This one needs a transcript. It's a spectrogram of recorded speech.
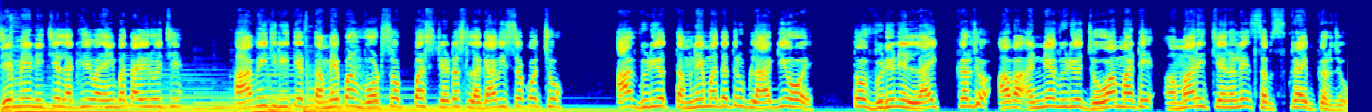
જે મેં નીચે લખી અહીં બતાવી રહ્યું છે. આવી જ રીતે તમે પણ વોટ્સઅપ પર સ્ટેટસ લગાવી શકો છો. આ વીડિયો તમને મદદરૂપ લાગ્યો હોય તો વિડીયોને લાઇક કરજો. આવા અન્ય વીડિયો જોવા માટે અમારી ચેનલને સબસ્ક્રાઈબ કરજો.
